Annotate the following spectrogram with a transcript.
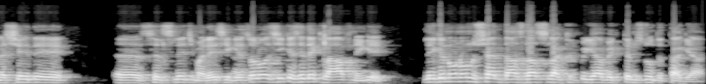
ਨਸ਼ੇ ਦੇ ਸਿਲਸਿਲੇ 'ਚ ਮਰੇ ਸੀਗੇ। ਚਲੋ, ਅਸੀਂ ਕਿਸੇ ਦੇ ਖਿਲਾਫ ਨਹੀਂ ਗਏ, ਲੇਕਿਨ ਉਹਨਾਂ ਨੂੰ ਸ਼ਾਇਦ 10-10 ਲੱਖ ਰੁਪਇਆ ਵਿਕਟਿਮਸ ਨੂੰ ਦਿੱਤਾ ਗਿਆ।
